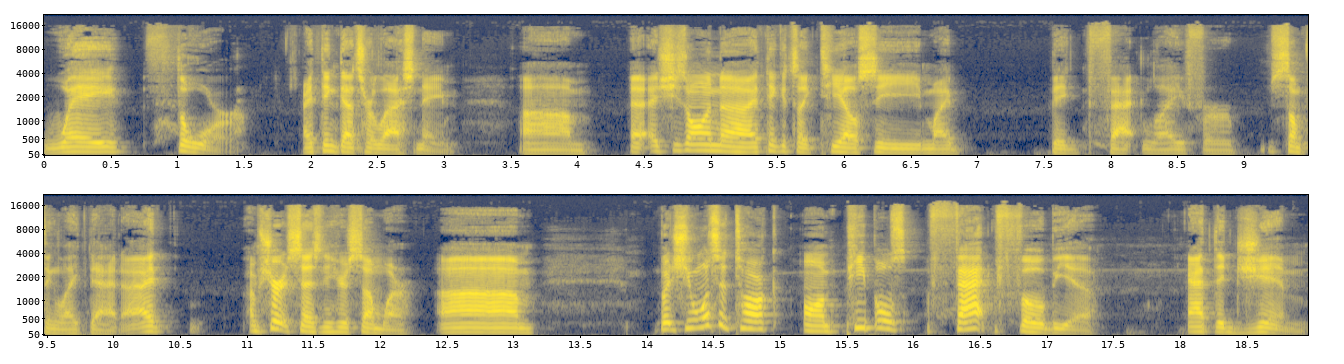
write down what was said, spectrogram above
Way Thore. I think that's her last name. Um, uh, she's on, uh, I think it's like TLC, My Big Fat Life, or something like that. I, I'm sure it says in here somewhere. Um, but she wants to talk on people's fat phobia at the gym.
